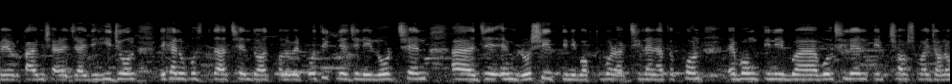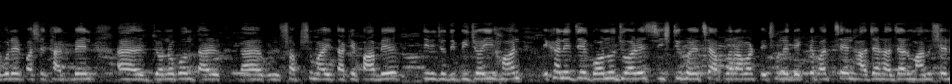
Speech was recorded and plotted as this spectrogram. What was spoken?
মেয়র কাইম সাহেব, জাইদি হিজল, এখানে উপস্থিত আছেন দাওয়াত কলমের প্রতীক নিয়ে যিনি লড়ছেন যে এম রশিদ, তিনি বক্তব্য রাখছিলেন এতক্ষণ এবং তিনি বলছিলেন তিনি সবসময় জনগণের পাশে থাকবেন জনগণ তার সবসময় তাকে পাবে, তিনি যদি বিজয়ী হন। এখানে যে গণজোয়ারের সৃষ্টি হয়েছে, আপনারা আমার পেছনে দেখতে পাচ্ছেন হাজার হাজার মানুষের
